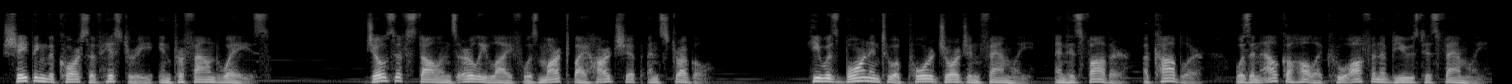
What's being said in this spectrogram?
shaping the course of history in profound ways. Joseph Stalin's early life was marked by hardship and struggle. He was born into a poor Georgian family, and his father, a cobbler, was an alcoholic who often abused his family.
